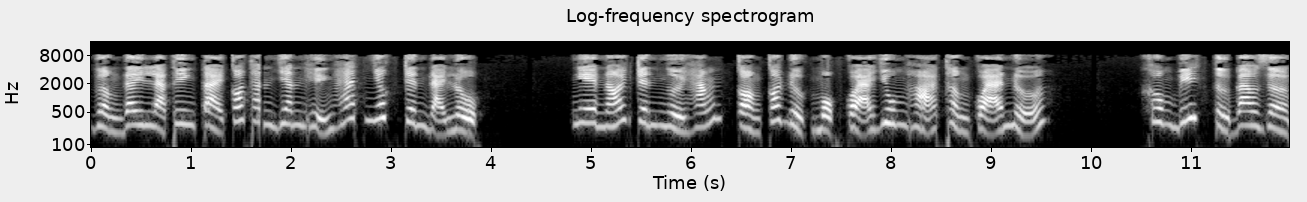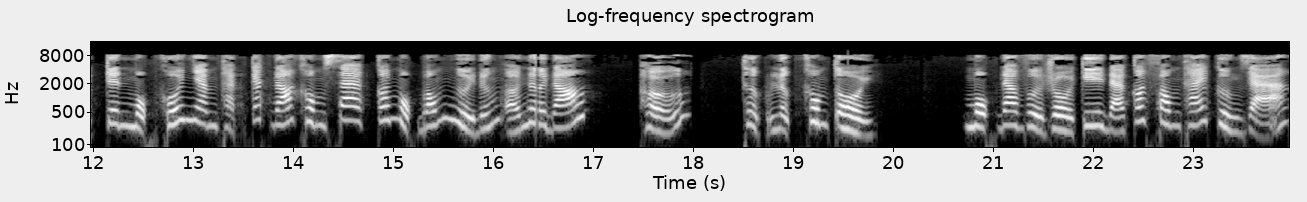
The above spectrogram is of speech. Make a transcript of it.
gần đây là thiên tài có thanh danh hiển hách nhất trên đại lục. Nghe nói trên người hắn còn có được một quả dung hỏa thần quả nữa. Không biết từ bao giờ trên một khối nham thạch cách đó không xa có một bóng người đứng ở nơi đó. Hử! Thực lực không tồi. Một đao vừa rồi kia đã có phong thái cường giả.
